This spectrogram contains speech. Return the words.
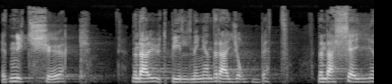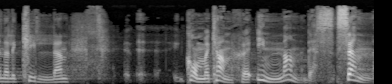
Ett nytt kök, den där utbildningen, det där jobbet, den där tjejen eller killen kommer kanske innan dess. Sen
